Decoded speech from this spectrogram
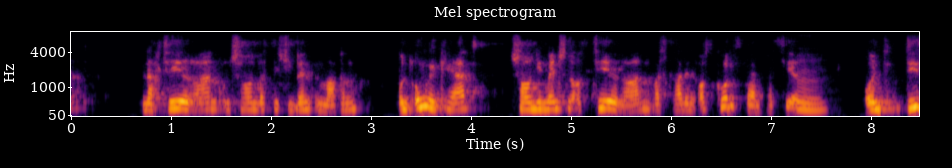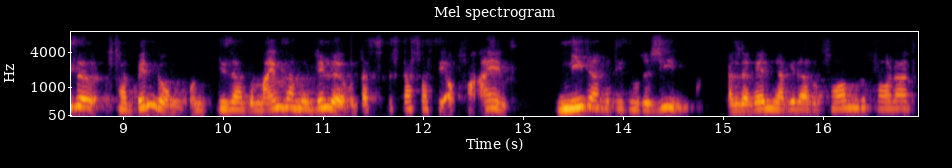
nach Teheran und schauen, was die Studenten machen. Und umgekehrt schauen die Menschen aus Teheran, was gerade in Ostkurdistan passiert. Mhm. Und diese Verbindung und dieser gemeinsame Wille, und das ist das, was sie auch vereint, nieder mit diesem Regime. Also da werden ja weder Reformen gefordert,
